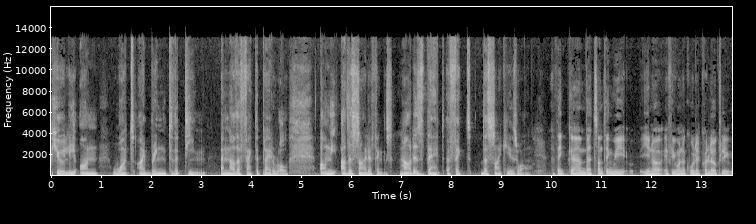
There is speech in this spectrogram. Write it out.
purely on what I bring to the team. Another factor played a role. On the other side of things, how does that affect the psyche as well? I think um, that's something we, you know, if you want to call it colloquially,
